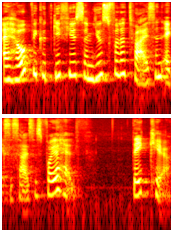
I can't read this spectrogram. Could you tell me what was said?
I hope we could give you some useful advice and exercises for your health. Take care.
